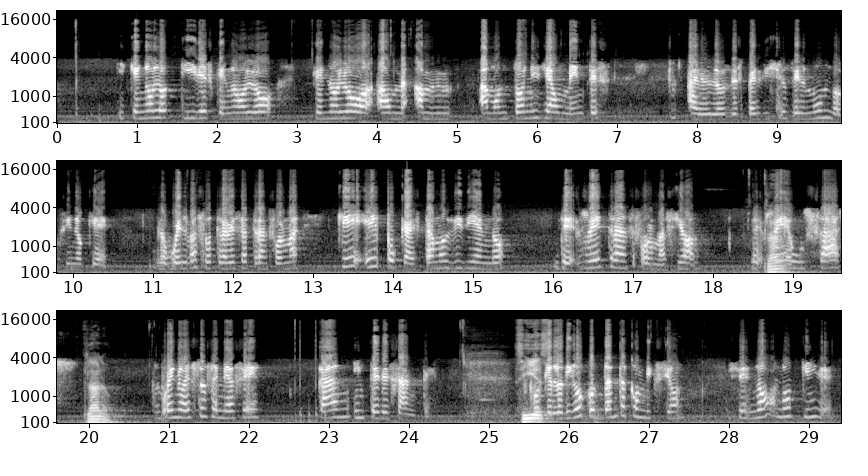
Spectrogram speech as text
y que no lo tires, que no lo, que no lo am- amontones y aumentes a los desperdicios del mundo, sino que lo vuelvas otra vez a transformar. ¿Qué época estamos viviendo de retransformación, de Claro. reusar? Claro. Bueno, esto se me hace tan interesante, Sí, es... porque lo digo con tanta convicción. Dice, no, no tiren.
